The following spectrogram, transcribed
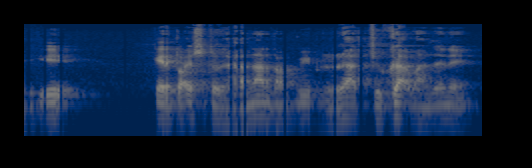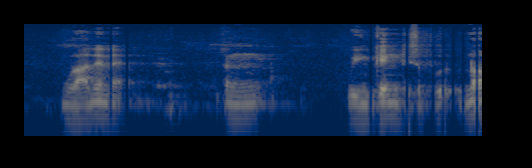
iki ketoke sederhana tapi berat juga maksudnya mulane nek teng wingking disebutno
